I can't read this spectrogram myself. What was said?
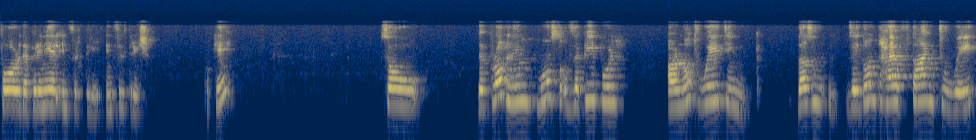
for the perineal infiltration. Okay? So the problem most of the people are not waiting doesn't they don't have time to wait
